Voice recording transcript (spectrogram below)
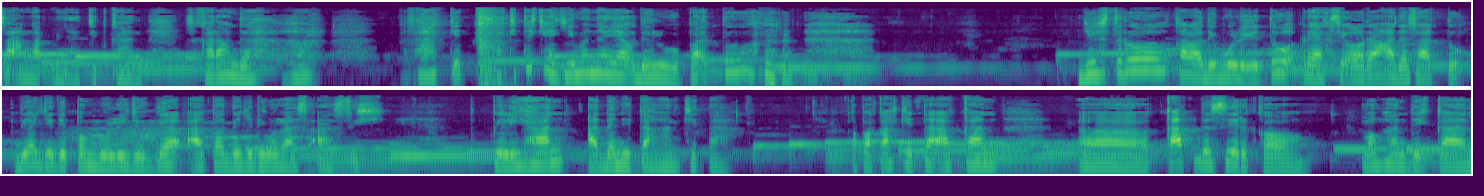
sangat menyakitkan. Sekarang udah, hah? sakit sakitnya kayak gimana ya udah lupa tuh Justru kalau dibully itu reaksi orang ada satu, dia jadi pembuli juga atau dia jadi ulas asih. Pilihan ada di tangan kita. Apakah kita akan uh, cut the circle, menghentikan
